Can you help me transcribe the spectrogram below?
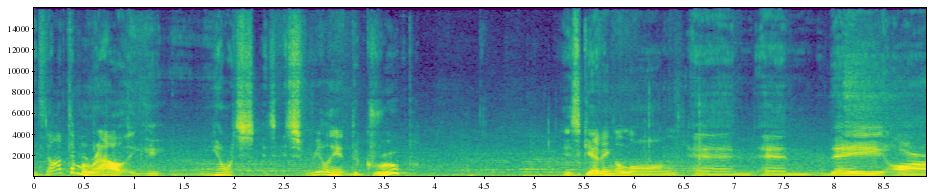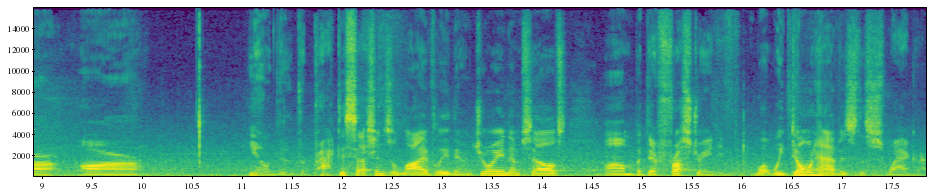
it's not the morale. You, you know, it's, it's it's really the group is getting along, and and they are are you know the, the practice sessions are lively. They're enjoying themselves, um, but they're frustrated. What we don't have is the swagger.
